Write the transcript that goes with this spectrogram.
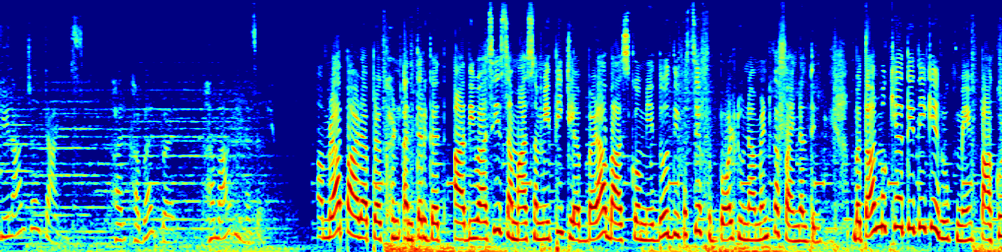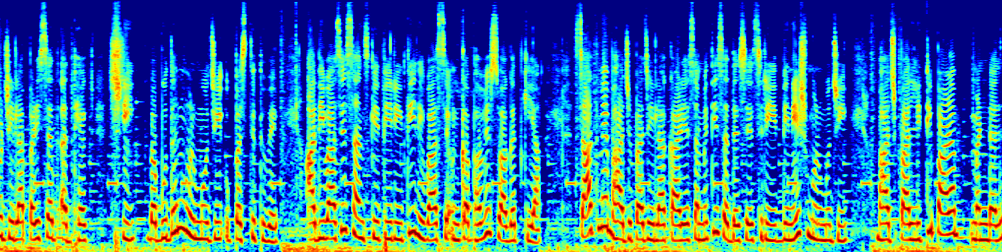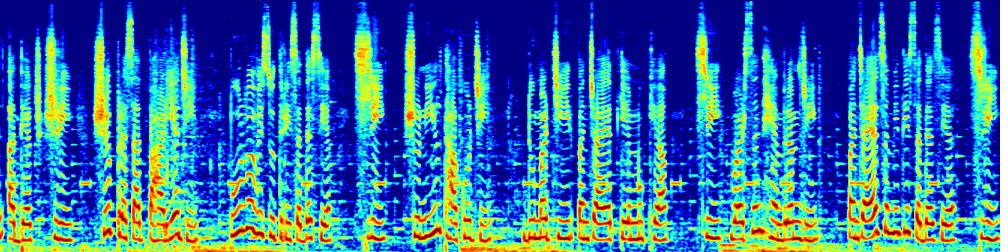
Kelanchal times, हर खबर पर हमारी नज़र। अमरापाड़ा प्रखंड अंतर्गत आदिवासी समाज समिति क्लब बड़ा बास्को में दो दिवसीय फुटबॉल टूर्नामेंट का फाइनल दिन। बतौर मुख्य अतिथि के रूप में पाकुड़ जिला परिषद अध्यक्ष श्री बबूधन मुर्मू जी उपस्थित हुए। आदिवासी संस्कृति, रीति रिवाज से उनका भव्य स्वागत किया। साथ में भाजपा जिला कार्य समिति सदस्य श्री दिनेश मुर्मू जी, भाजपा लिट्टीपाड़ा मंडल अध्यक्ष श्री शिव प्रसाद पहाड़िया जी पूर्व विसूत्री सदस्य श्री सुनील ठाकुर जी, डूमरचीर पंचायत के मुखिया श्री वर्सन हेम्ब्रम जी, पंचायत समिति सदस्य श्री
